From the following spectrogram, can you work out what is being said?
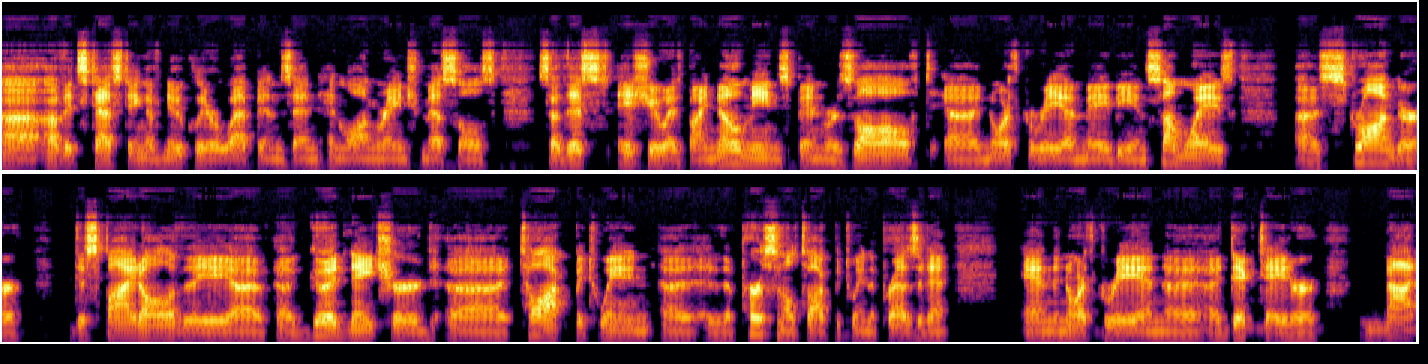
uh, of its testing of nuclear weapons and, and long range missiles. So, this issue has by no means been resolved. Uh, North Korea may be in some ways uh, stronger. Despite all of the uh, uh, good natured uh, talk between the personal talk between the president and the North Korean uh, dictator, not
